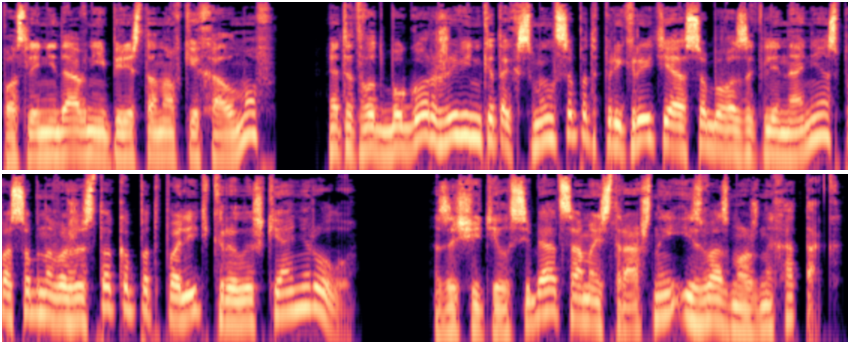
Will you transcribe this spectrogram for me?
После недавней перестановки холмов этот вот бугор живенько так смылся под прикрытие особого заклинания, способного жестоко подпалить крылышки Анирулу. Защитил себя от самой страшной из возможных атак.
